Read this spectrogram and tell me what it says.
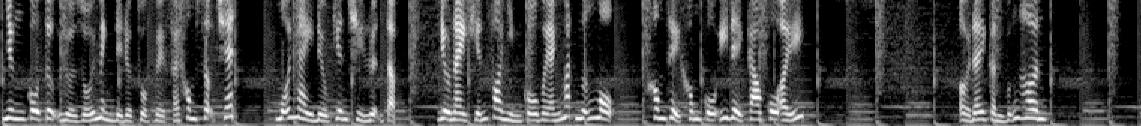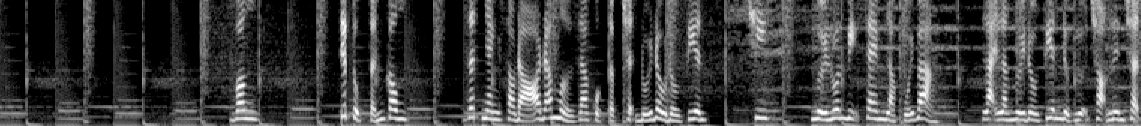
Nhưng cô tự lừa dối mình để được thuộc về phái không sợ chết mỗi ngày đều kiên trì luyện tập. Điều này khiến phoi nhìn cô với ánh mắt ngưỡng mộ, không thể không cố ý đề cao cô ấy. Ở đây cần vững hơn. Vâng. Tiếp tục tấn công. Rất nhanh sau đó đã mở ra cuộc tập trận đối đầu đầu tiên. Cheese, người luôn bị xem là cuối bảng, lại là người đầu tiên được lựa chọn lên trận.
